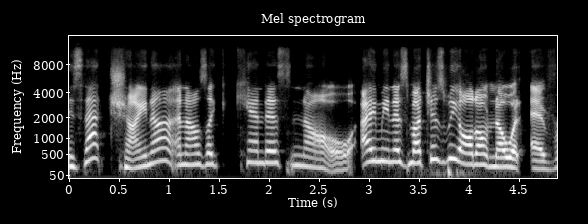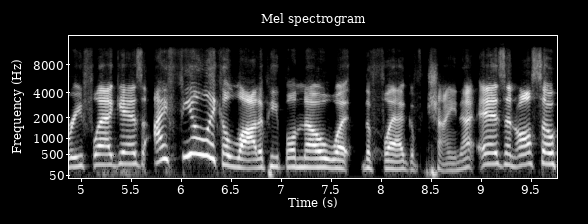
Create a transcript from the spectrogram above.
is that China? And I was like, Candace, no. I mean, as much as we all don't know what every flag is, I feel like a lot of people know what the flag of China is. And also,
